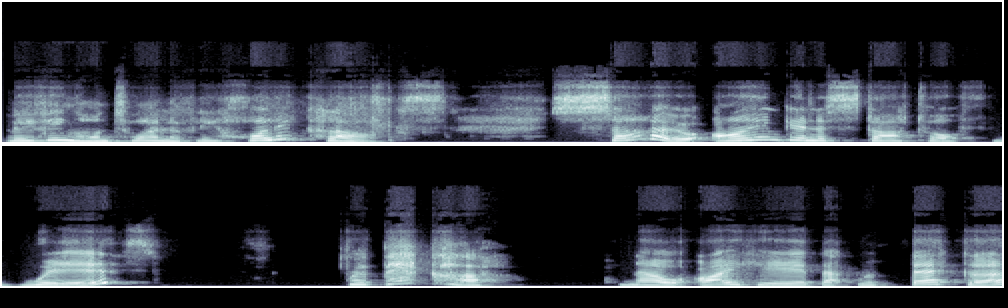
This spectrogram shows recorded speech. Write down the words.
Moving on to our lovely Holly class. So I am going to start off with Rebecca. Now, I hear that Rebecca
